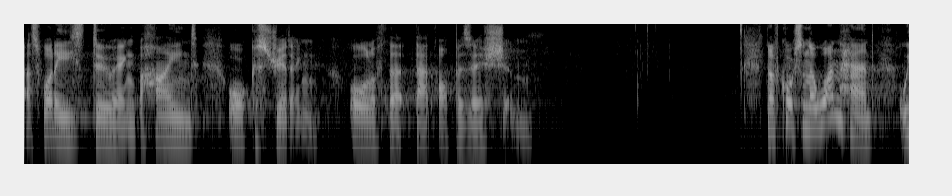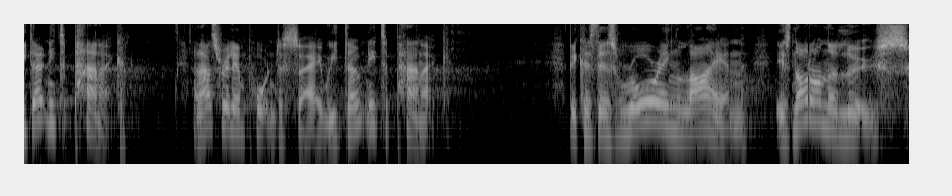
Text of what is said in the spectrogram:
That's what he's doing behind orchestrating all of that, that opposition. Now, of course, on the one hand, we don't need to panic. And that's really important to say. We don't need to panic because this roaring lion is not on the loose,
